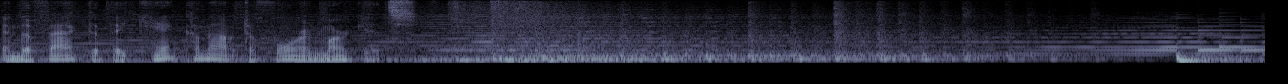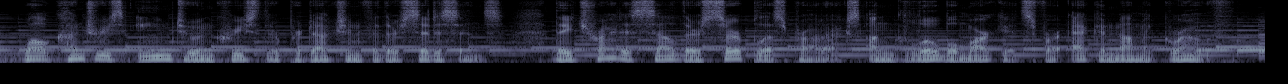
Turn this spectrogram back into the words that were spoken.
and the fact that they can't come out to foreign markets. While countries aim to increase their production for their citizens, they try to sell their surplus products on global markets for economic growth.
